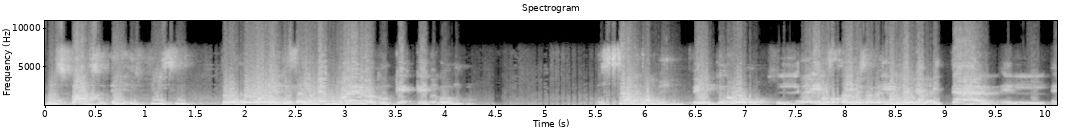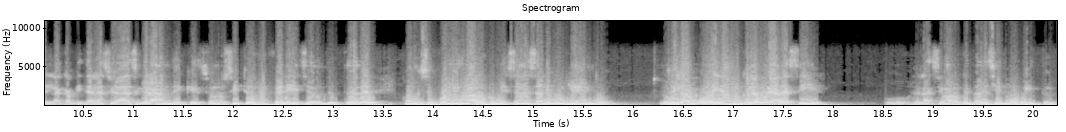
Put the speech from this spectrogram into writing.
no es fácil, es difícil, pero te voy a que se me muero con qué, qué como. Exactamente. en la capital, en la capital de las ciudades grandes, que son los sitios de referencia, donde ustedes cuando se ponen malos comienzan a salir huyendo. Oigan, oigan lo que le voy a decir, con relación a lo que está diciendo Víctor.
